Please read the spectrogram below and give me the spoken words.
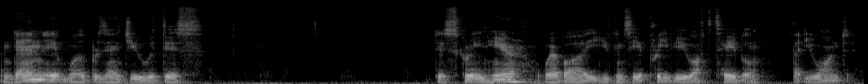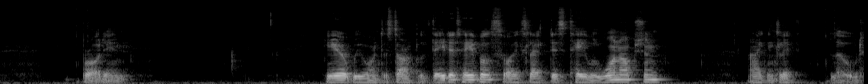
And then it will present you with this this screen here whereby you can see a preview of the table that you want brought in. Here we want to start with data table so I select this table 1 option and I can click load.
